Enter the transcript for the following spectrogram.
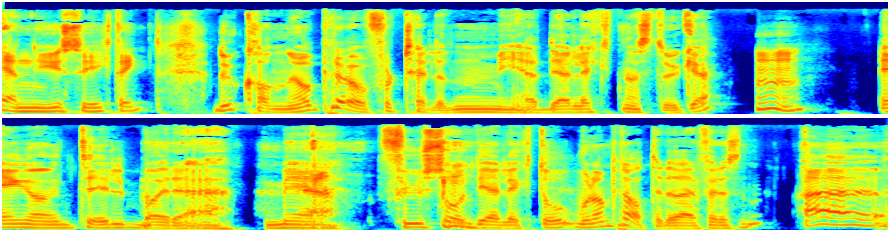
en ny syk ting. Du kan jo prøve å fortelle den med dialekt neste uke. Mm. En gang til, bare med Ja. Fuså-dialekto. Hvordan prater de der, forresten? Eh,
